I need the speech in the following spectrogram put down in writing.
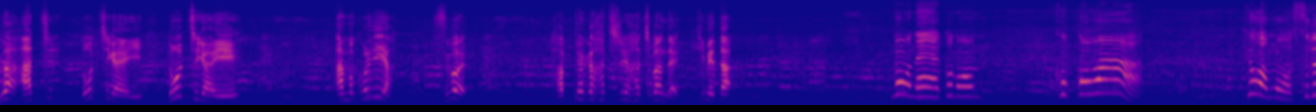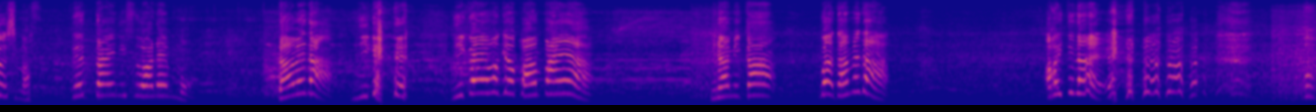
うわあっちどっちがいい？どっちがいい？あもうこれでいいや。すごい。888番台。決めた。もうねこのここは今日はもうスルーします。絶対に座れんもん。ダメだ。2回2回も今日パンパンや。南か？わダメだ。開いてない。あ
